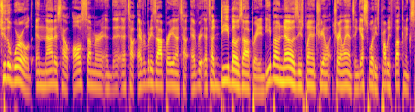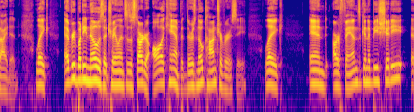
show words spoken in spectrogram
To the world, and that is how all summer, and that's how everybody's operating. That's how every, that's how Deebo's operating. Deebo knows he's playing with Trey, Trey Lance, and guess what? He's probably fucking excited. Like everybody knows that Trey Lance is a starter. All at camp, there's no controversy. Like, and are fans gonna be shitty uh,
